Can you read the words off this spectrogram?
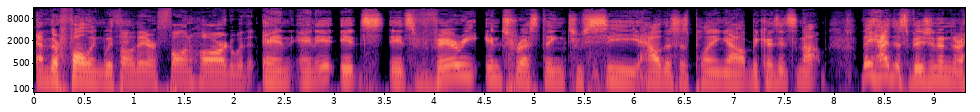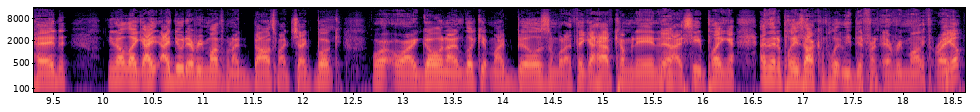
And they're falling with oh, it Oh, they are falling hard with it. and and it, it's it's very interesting to see how this is playing out because it's not they had this vision in their head you know like I, I do it every month when i balance my checkbook or, or i go and i look at my bills and what i think i have coming in and i see it playing out and then it plays out completely different every month right Yep.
